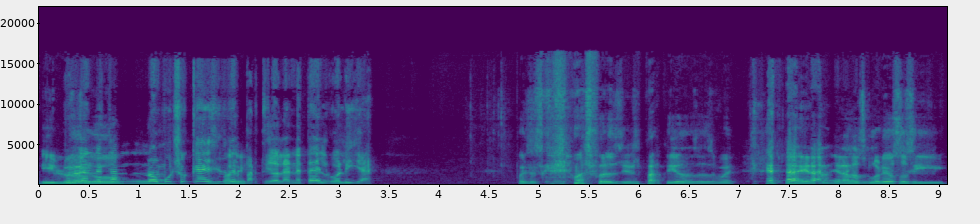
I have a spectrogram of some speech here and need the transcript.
Y pues, la luego- neta, no mucho que decir Vale. del partido, la neta del gol y ya. Pues es que, ¿qué más puedo decir el partido? O sea, eran, eran los gloriosos y,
